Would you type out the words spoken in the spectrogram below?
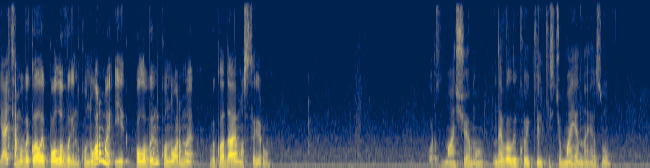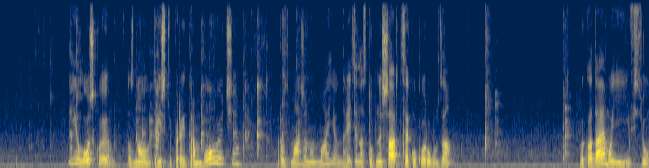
Яйця ми виклали половинку норми і половинку норми викладаємо сиру. Також змащуємо невеликою кількістю майонезу. І ложкою знову трішки притрамбовуючи, розмажемо майонез. Третій наступний шар це кукуруза. Викладаємо її всю.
